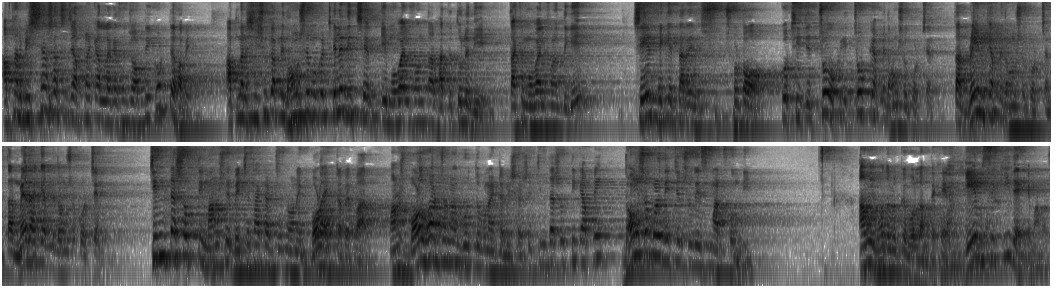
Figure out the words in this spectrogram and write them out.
আপনার বিশ্বাস আছে যে আপনাকে আল্লাহ কাছে জব করতে হবে? আপনার শিশুকে আপনি ধ্বংসের মুখে ঠেলে দিচ্ছেন এই মোবাইল ফোন তার হাতে তুলে দিয়ে। তাকে মোবাইল ফোনের দিকে চেয়ে থেকে তার ছোট কচি যে চোখ, এই চোখকে আপনি ধ্বংস করছেন। তার ব্রেনকে আপনি ধ্বংস করছেন। তার মেধাকে আপনি ধ্বংস করছেন। চিন্তা শক্তি মানুষের বেঁচে থাকার জন্য অনেক বড় একটা ব্যাপার। মানুষ বড় হওয়ার জন্য গুরুত্বপূর্ণ একটা বিষয়। সেই চিন্তা শক্তিকে আপনি ধ্বংস করে দিচ্ছেন শুধু স্মার্টফোন দিয়ে। আমি ভদ্রলোককে বললাম দেখে গেমসে কি দেখে মানুষ?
